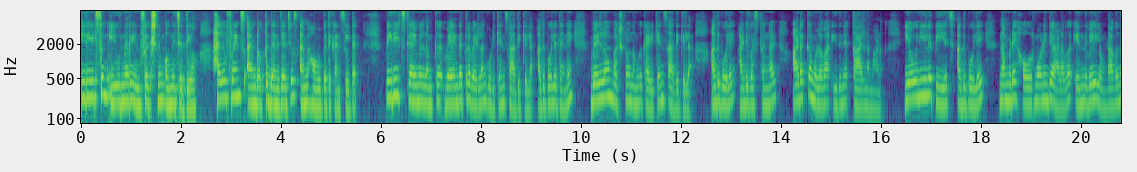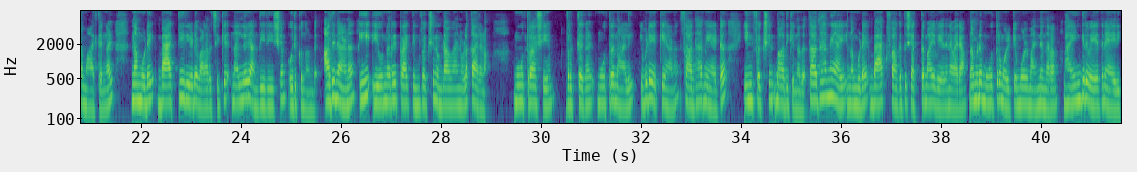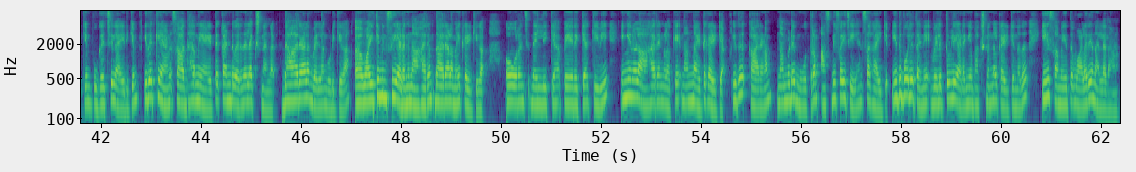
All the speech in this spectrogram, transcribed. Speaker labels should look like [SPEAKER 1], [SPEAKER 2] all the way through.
[SPEAKER 1] പീരീഡ്സും urinary ഇൻഫെക്ഷനും ഒന്നിച്ചെത്തിയോ? Hello friends I'm doctor Dhanaja Jose I'm a homeopathy consultant periods ടൈമിൽ നമുക്ക് വേണ്ടത്ര വെള്ളം കുടിക്കാൻ സാധിക്കില്ല. അതുപോലെ തന്നെ വെള്ളവും ഭക്ഷണവും നമുക്ക് കഴിക്കാൻ സാധിക്കില്ല. അതുപോലെ അടിവസ്ത്രങ്ങൾ അടക്കമുള്ളവ ഇതിന് കാരണമാണ്. യോനിയിലെ പി എച്ച് അതുപോലെ നമ്മുടെ ഹോർമോണിന്റെ അളവ് എന്നിവയിൽ ഉണ്ടാകുന്ന മാറ്റങ്ങൾ നമ്മുടെ ബാക്ടീരിയയുടെ വളർച്ചയ്ക്ക് നല്ലൊരു അന്തരീക്ഷം ഒരുക്കുന്നുണ്ട്. അതിനാണ് ഈ യൂറിനറി ട്രാക്ട് ഇൻഫെക്ഷൻ ഉണ്ടാകാനുള്ള കാരണം. മൂത്രാശയം വൃക്കകൾ മൂത്രനാളി ഇവിടെയൊക്കെയാണ് സാധാരണയായിട്ട് ഇൻഫെക്ഷൻ ബാധിക്കുന്നത്. സാധാരണയായി നമ്മുടെ ബാക്ക് ഭാഗത്ത് ശക്തമായ വേദന വരാം. നമ്മുടെ മൂത്രം ഒഴിക്കുമ്പോൾ മഞ്ഞ നിറം ഭയങ്കര വേദനയായിരിക്കും പുകച്ചിലായിരിക്കും. ഇതൊക്കെയാണ് സാധാരണയായിട്ട് കണ്ടുവരുന്ന ലക്ഷണങ്ങൾ. ധാരാളം വെള്ളം കുടിക്കുക വൈറ്റമിൻ സി അടങ്ങുന്ന ആഹാരം ധാരാളമായി കഴിക്കുക. ഓറഞ്ച് നെല്ലിക്ക പേരയ്ക്ക കിവി ഇങ്ങനെയുള്ള ആഹാരങ്ങളൊക്കെ നന്നായിട്ട് കഴിക്കാം. ഇത് കാരണം നമ്മുടെ മൂത്രം അസ്ഡിഫൈ ചെയ്യാൻ സഹായിക്കും. ഇതുപോലെ തന്നെ വെളുത്തുള്ളി അടങ്ങിയ ഭക്ഷണങ്ങൾ കഴിക്കുന്നത് ഈ സമയത്ത് വളരെ നല്ലതാണ്.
